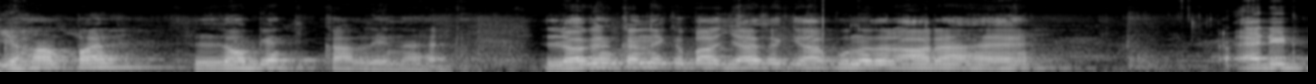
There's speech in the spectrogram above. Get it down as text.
यहाँ पर लॉगिन कर लेना है। लॉगिन करने के बाद जैसे कि आपको नज़र आ रहा है एडिट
